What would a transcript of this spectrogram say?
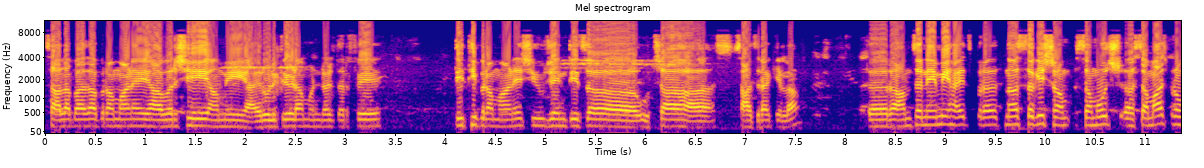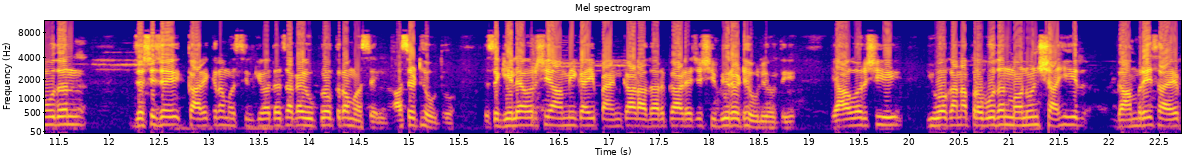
सालाबादाप्रमाणे यावर्षी आम्ही आयरोल क्रीडा मंडळ तर्फे तिथीप्रमाणे शिवजयंतीचा उत्साह साजरा केला. तर आमचा नेहमी हाच प्रयत्न असतं की श्रम- समोज समाज प्रबोधन जसे जे कार्यक्रम असतील किंवा त्याचा काही उपक्रम असेल असे ठेवतो. जसं गेल्या वर्षी आम्ही काही पॅन कार्ड आधार कार्ड याची शिबिरं ठेवली होती. यावर्षी युवकांना प्रबोधन म्हणून शाहीर गांभरे साहेब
